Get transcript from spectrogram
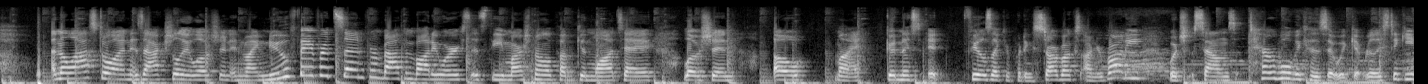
And the last one is actually a lotion in my new favorite scent from Bath & Body Works. It's the Marshmallow Pumpkin Latte lotion. Oh my goodness, it feels like you're putting Starbucks on your body, which sounds terrible because it would get really sticky.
